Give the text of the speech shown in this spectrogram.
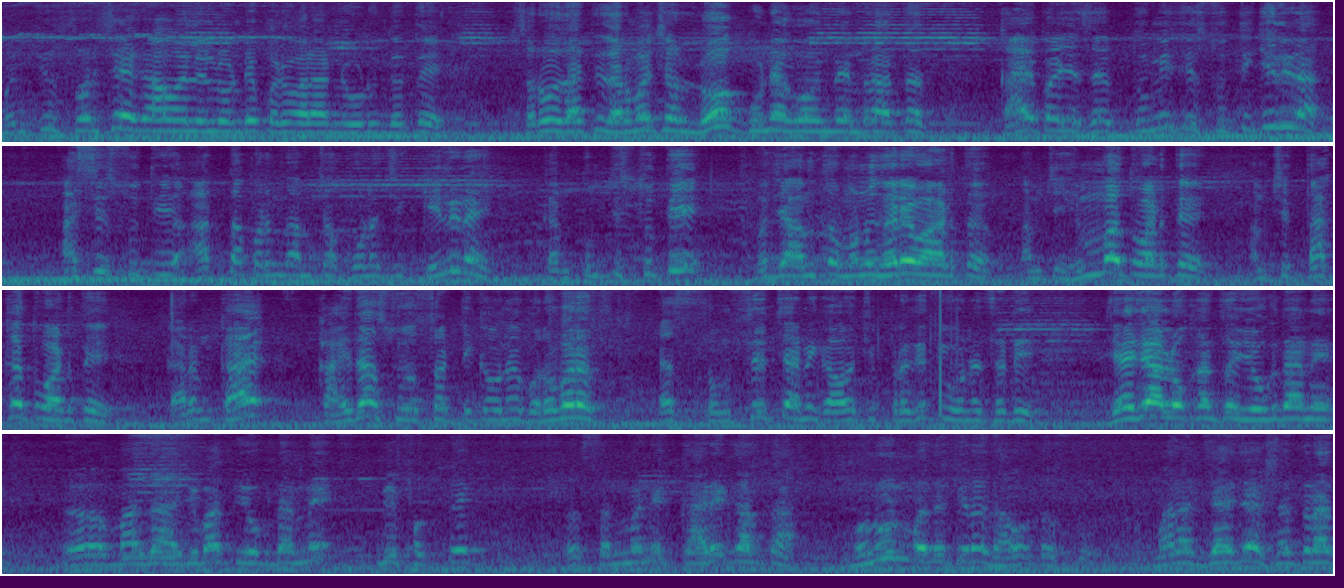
पंचवीस वर्षे गावाले लोंढे परिवाराला निवडून देते सर्व जाती धर्माचे लोक गुन्ह्या गोविंदाने राहतात. काय पाहिजे साहेब? तुम्ही जी स्तुती केली ना अशी स्तुती आतापर्यंत आमच्या कोणाची केली नाही. कारण तुमची स्तुती म्हणजे आमचं मनोधैर्य वाढतं आमची हिंमत वाढते आमची ताकद वाढते. कारण काय? कायदा सुव्यवस्था टिकवण्याबरोबरच या संस्थेची आणि गावाची प्रगती होण्यासाठी ज्या ज्या लोकांचं योगदान आहे माझं अजिबात योगदान नाही. मी फक्त एक सन्मानित कार्यकर्ता म्हणून मदतीला धावत असतो. मला ज्या ज्या क्षेत्रात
